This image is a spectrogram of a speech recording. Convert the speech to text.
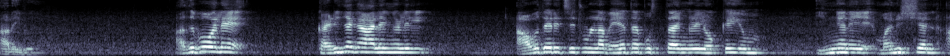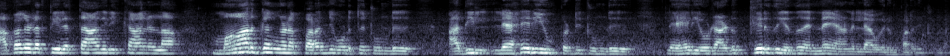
അറിവ്. അതുപോലെ കഴിഞ്ഞ കാലങ്ങളിൽ അവതരിച്ചിട്ടുള്ള വേദപുസ്തകങ്ങളിലൊക്കെയും ഇങ്ങനെ മനുഷ്യൻ അപകടത്തിലെത്താതിരിക്കാനുള്ള മാർഗങ്ങളെ പറഞ്ഞു കൊടുത്തിട്ടുണ്ട്. അതിൽ ലഹരിയും പെട്ടിട്ടുണ്ട്. ലഹരിയോട് അടുക്കരുത് എന്ന് തന്നെയാണ് എല്ലാവരും പറഞ്ഞിട്ടുള്ളത്.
